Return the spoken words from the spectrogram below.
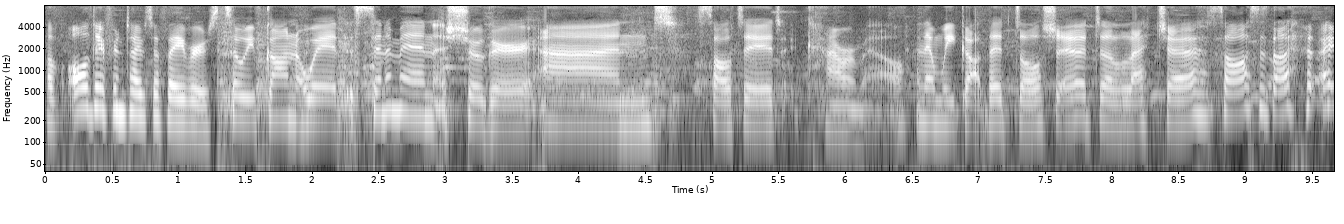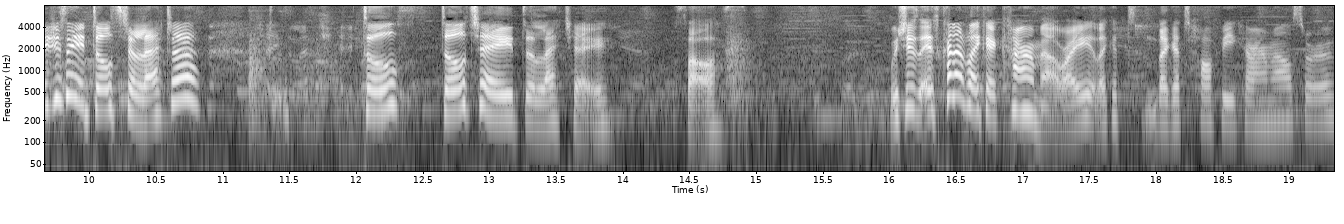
of all different types of flavors. So, we've gone with cinnamon, sugar, and salted caramel, and then we got the dulce de leche sauce. Is that how do you say it? Dulce de leche? Dulce, dulce de leche sauce which is it's kind of like a caramel, right? Like a like a toffee caramel sort of.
